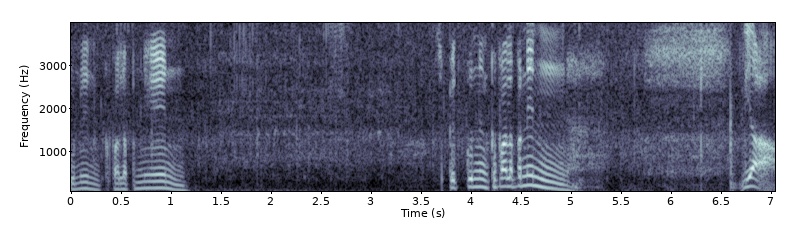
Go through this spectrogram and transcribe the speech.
Kuning kepala penin. Spit kuning kepala penin. Ya.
